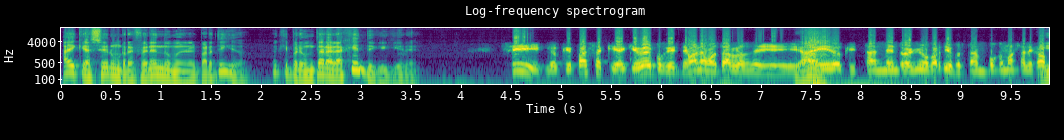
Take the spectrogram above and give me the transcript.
hay que hacer un referéndum en el partido. Hay que preguntar a la gente qué quiere. Sí, lo que pasa es que hay que ver porque te van a votar los de Claro. Aedo, que están dentro del mismo partido, pero están un poco más alejados.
